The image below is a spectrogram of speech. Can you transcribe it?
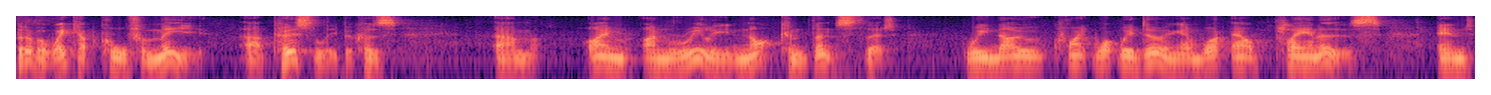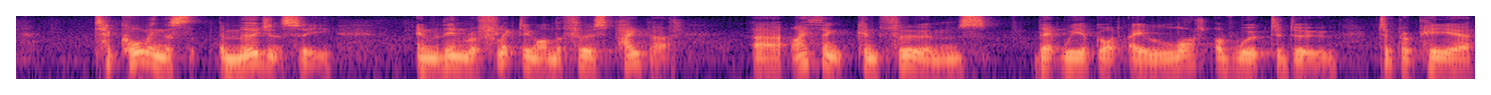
bit of a wake-up call for me uh, personally because um, I'm I'm really not convinced that we know quite what we're doing and what our plan is. And calling this emergency and then reflecting on the first paper, uh, I think confirms that we have got a lot of work to do to prepare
